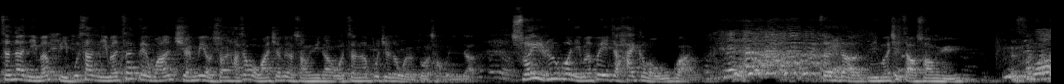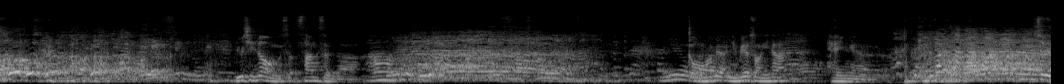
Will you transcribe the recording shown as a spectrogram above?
真的，你们比不上，你们这边完全没有双，好像我完全没有双鱼的，我真的不觉得我有多聪明的。所以如果你们被人家害，跟我无关，真的，你们去找双鱼，尤其那种上上升的。狗没有，你没有双鱼啊？黑啊！所以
